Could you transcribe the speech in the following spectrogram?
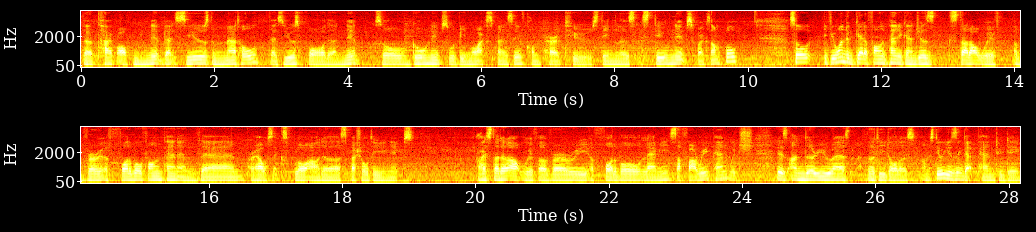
the type of nib that's used, the metal that's used for the nib. So gold nibs would be more expensive compared to stainless steel nibs, for example. So if you want to get a fountain pen, you can just start out with a very affordable fountain pen and then perhaps explore other specialty nibs. I started out with a very affordable Lamy Safari pen which is under US $30. I'm still using that pen today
